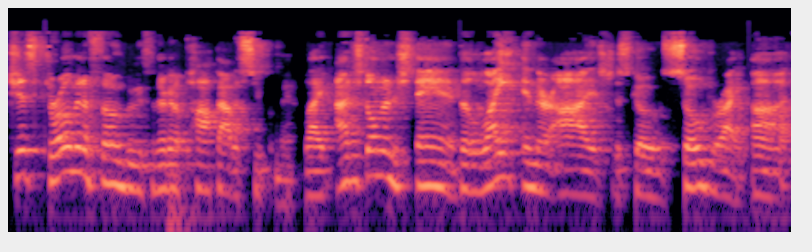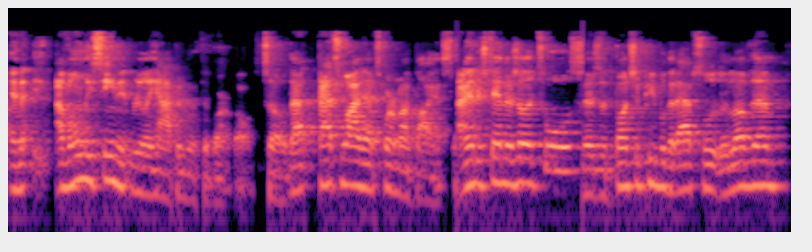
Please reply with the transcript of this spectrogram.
just throw them in a phone booth and they're going to pop out as Superman. Like, I just don't understand. The light in their eyes just goes so bright. Uh, and I've only seen it really happen with the barbell. So that, that's why that's where my bias. Is. I understand there's other tools. There's a bunch of people that absolutely love them.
